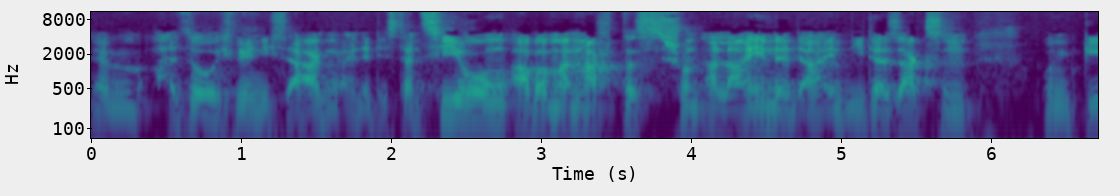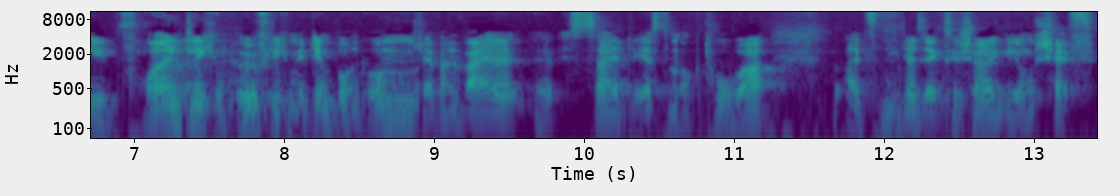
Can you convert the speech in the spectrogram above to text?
Ähm, also ich will nicht sagen eine Distanzierung, aber man macht das schon alleine da in Niedersachsen und geht freundlich und höflich mit dem Bund um. Stefan Weil äh, ist seit 1. Oktober als niedersächsischer Regierungschef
